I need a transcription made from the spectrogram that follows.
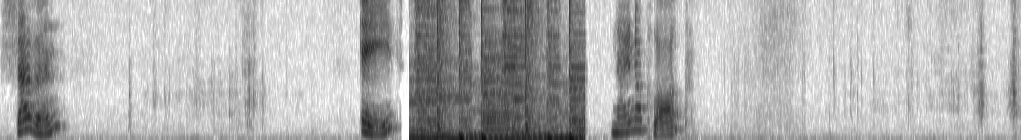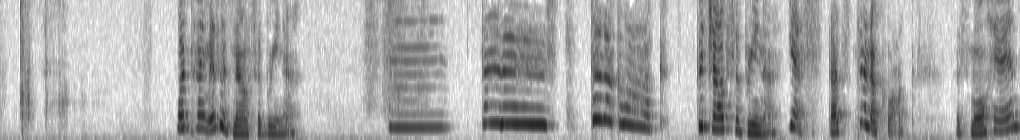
7, 8, 9 o'clock, What time is it now, Sabrina? Hmm, that is 10. Good job, Sabrina. Yes, that's 10 o'clock. The small hand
